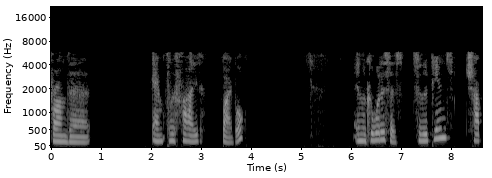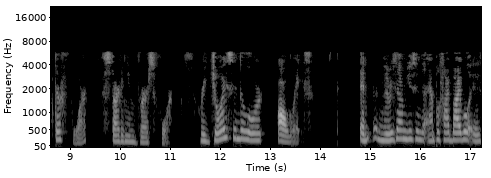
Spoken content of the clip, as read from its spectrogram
from the Amplified Bible. And look at what it says. Philippians chapter 4, starting in verse 4. Rejoice in the Lord always. And the reason I'm using the Amplified Bible is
